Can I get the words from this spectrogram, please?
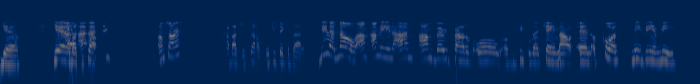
Yeah, yeah. How about I, I yourself? think. I'm sorry. How about yourself? What you think about it? Yeah, no, I'm. I mean, I'm. I'm very proud of all of the people that came out, and of course, me being me,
